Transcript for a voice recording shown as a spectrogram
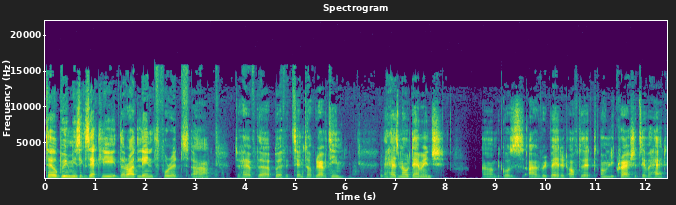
tail boom is exactly the right length for it uh, to have the perfect center of gravity. It has no damage um, because I've repaired it after that only crash it's ever had.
